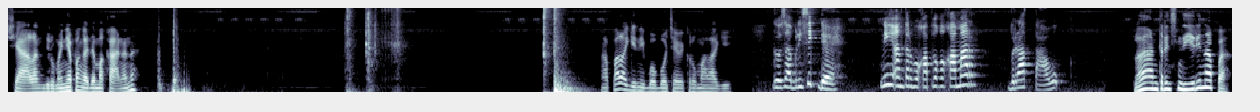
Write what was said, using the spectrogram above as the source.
Sialan, di rumah ini apa nggak ada makanan ah? Apa lagi nih bobo cewek ke rumah lagi? Gak usah berisik deh. Nih antar bokap lo ke kamar. Berat tahu. Lah anterin sendiri apa?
